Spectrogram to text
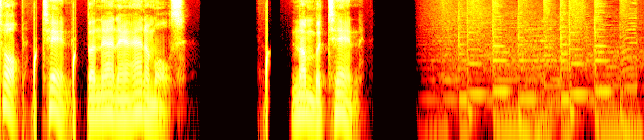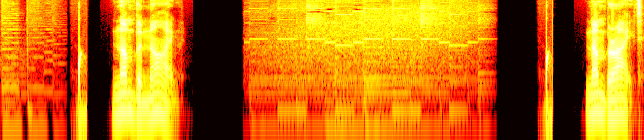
Top 10 banana animals. Number 10. Number 9. Number 8.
